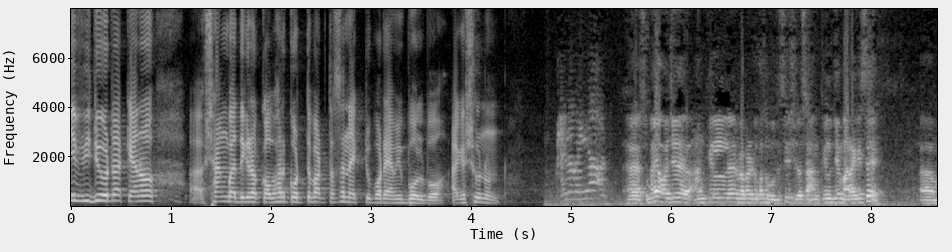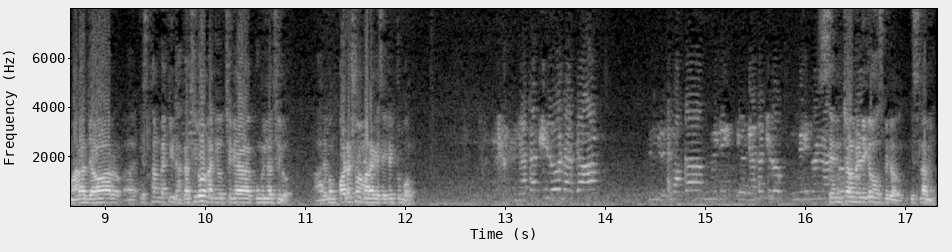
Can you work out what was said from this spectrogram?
এই ভিডিওটা কেন সাংবাদিকরা কভার করতে পারতেছে না একটু পরে আমি বলব। আগে শুনুন। হ্যাঁ সুমাইয়া ওই যে আঙ্কেলের ব্যাপারে কথা বলতেছি সেটা আঙ্কেল যে মারা গেছে মারা যাওয়ার স্থানটা কি ঢাকা ছিল নাকি হচ্ছে কুমিল্লা ছিল? আর এবং কটার সময় মারা গেছে একটু বল। ঢাকা ছিল ঢাকা সেন্ট্রাল মেডিকেল হসপিটাল ইসলামী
